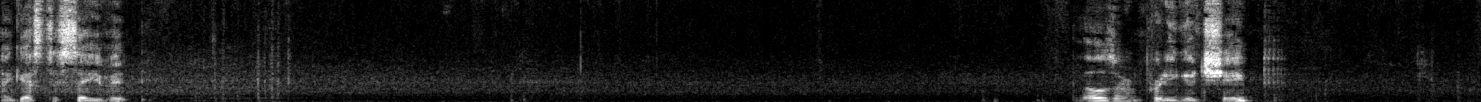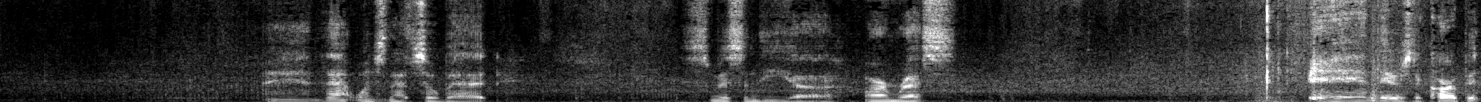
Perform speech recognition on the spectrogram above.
I guess to save it. Those are in pretty good shape. And that one's not so bad. It's missing the uh, armrests. And there's the carpet.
